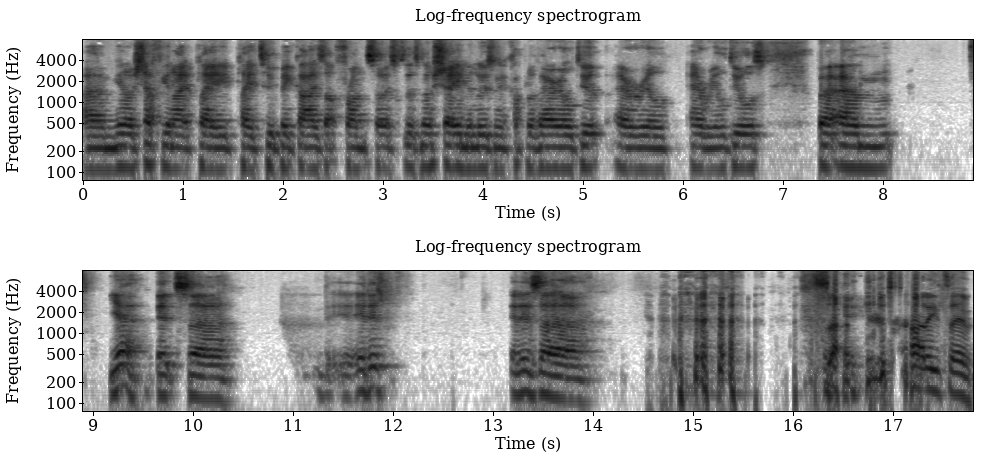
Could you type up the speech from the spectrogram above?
Um, you know, Sheffield United play play two big guys up front, so there's no shame in losing a couple of aerial du- aerial aerial duels. But um, yeah, it's uh, it is it is uh sorry, sorry, Tim,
